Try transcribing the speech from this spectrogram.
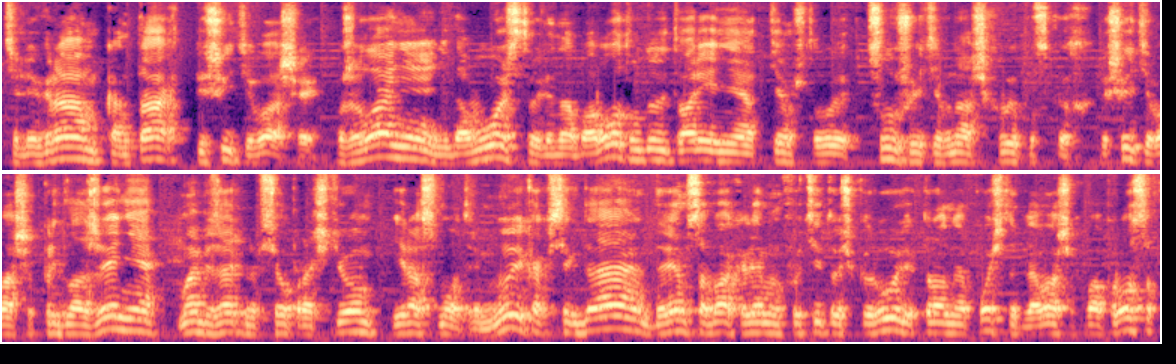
Телеграм, Контакт, пишите ваши пожелания, недовольства или наоборот удовлетворение тем, что вы слушаете в наших выпусках. Пишите ваши предложения, мы обязательно все прочтем и рассмотрим. Ну и, как всегда, dmsobakalemonfuti.ru, электронная почта для ваших вопросов.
